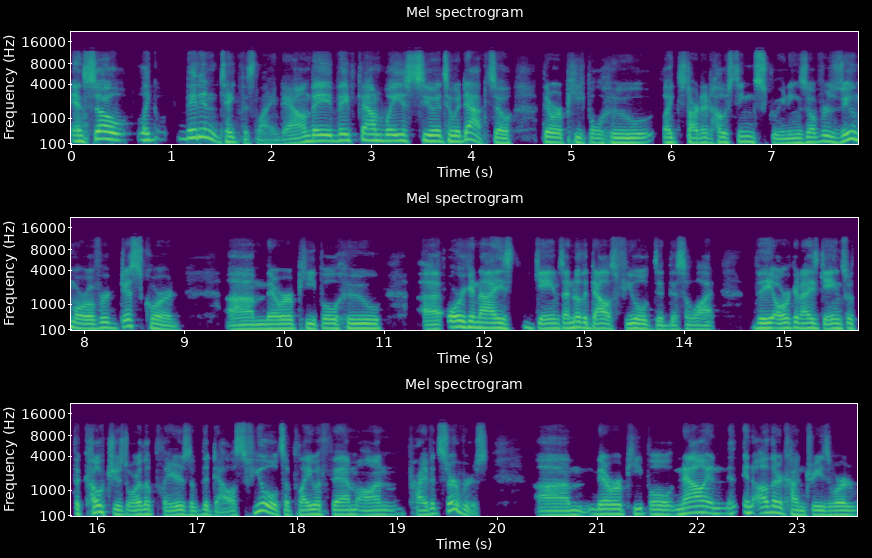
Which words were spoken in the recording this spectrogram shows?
and so like they didn't take this line down. They they found ways to to adapt. So there were people who like started hosting screenings over zoom or over discord. Um there were people who uh, organized games. I know the dallas fuel did this a lot. They organized games with the coaches or the players of the Dallas Fuel to play with them on private servers. Um, there were people now in in other countries where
